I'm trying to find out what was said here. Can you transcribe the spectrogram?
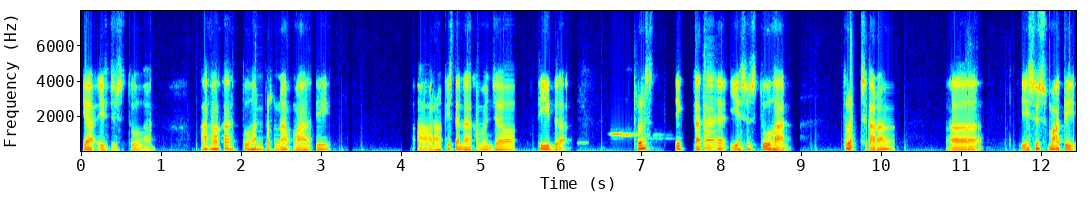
ya Yesus Tuhan. Apakah Tuhan pernah mati? Ah, orang Kristen akan menjawab, tidak. Terus katanya Yesus Tuhan. Terus sekarang uh, Yesus mati.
